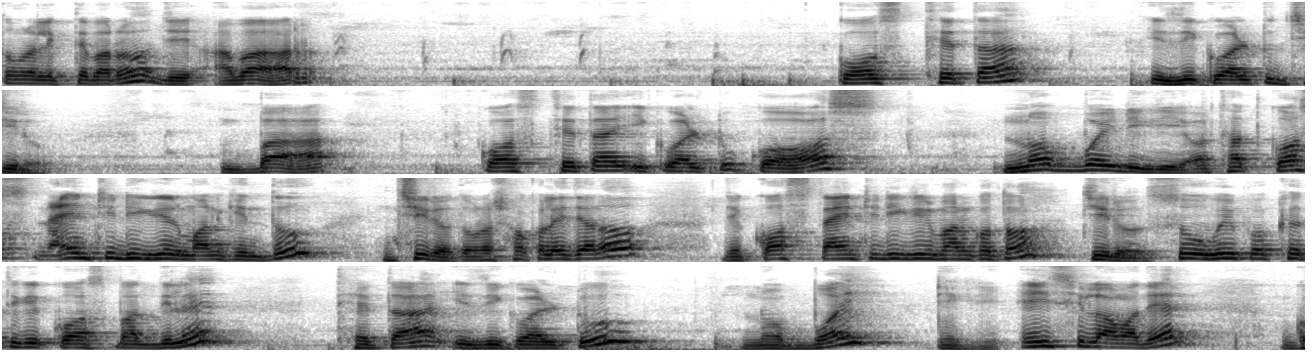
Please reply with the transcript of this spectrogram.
তোমরা লিখতে পারো যে আবার cos theta is equal to zero বা cos theta equal to cos নব্বই ডিগ্রি, অর্থাৎ কস নাইনটি ডিগ্রির মান কিন্তু জিরো তোমরা সকলেই জানো যে কস নাইনটি ডিগ্রির মান কত? জিরো সো উভয় পক্ষ থেকে কস বাদ দিলে থেতা ইজ ইকুয়াল টু নব্বই ডিগ্রি। এই ছিল আমাদের গ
